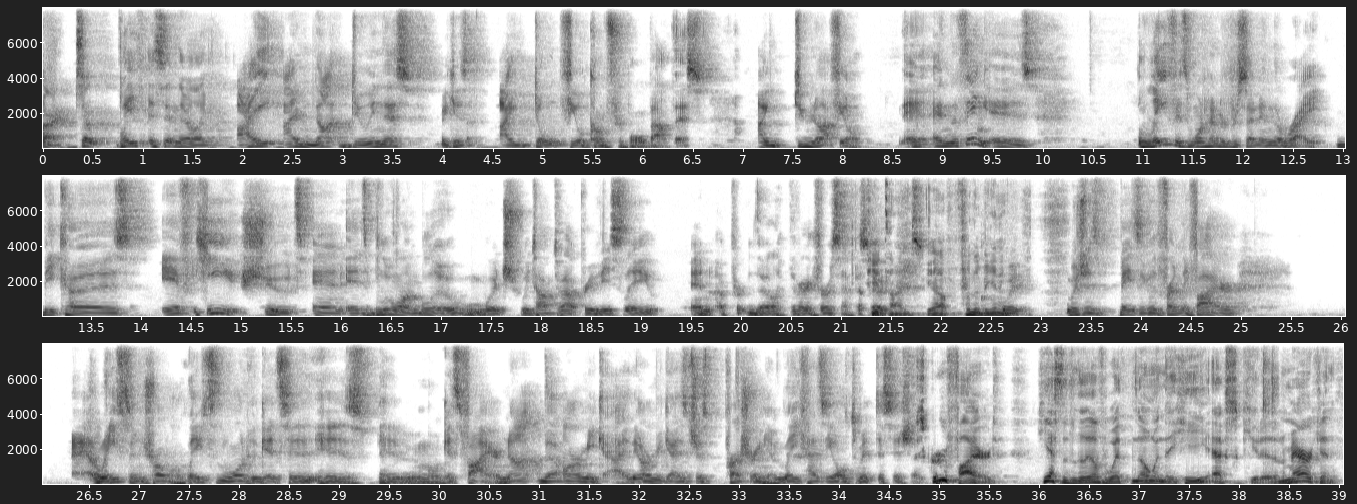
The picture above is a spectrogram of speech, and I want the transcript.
All right, so Leif is sitting there like I I'm not doing this because I don't feel comfortable about this. I do not feel and, and the thing is, Leif is 100% in the right because if he shoots and it's blue on blue, which we talked about previously in a, the, like the very first episode, a few times. Yeah, from the beginning. which, which is basically friendly fire, Leif's in trouble. Leif's the one who gets his, his, his well, gets fired, not the army guy. The army guy's just pressuring him. Leif has the ultimate decision. Screw fired. He has to live with knowing that he executed an American,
